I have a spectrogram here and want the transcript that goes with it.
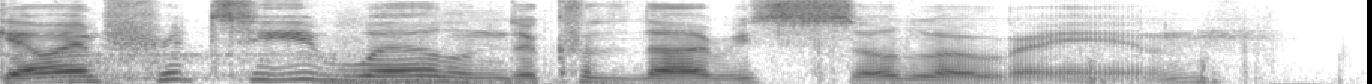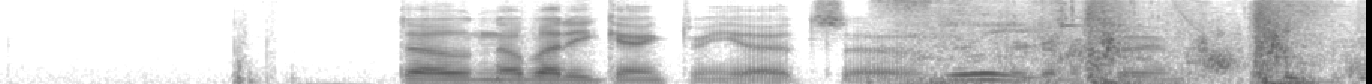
Going pretty well in the Kallari solo lane. Though nobody ganked me yet, so we're gonna see.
